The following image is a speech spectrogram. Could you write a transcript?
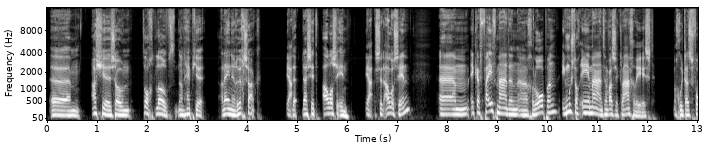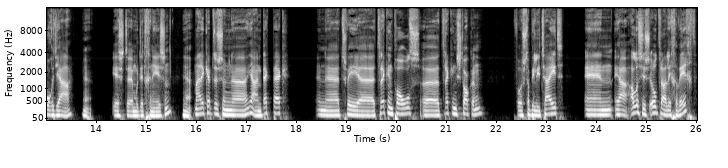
Ehm, als je zo'n tocht loopt, dan heb je alleen een rugzak. Ja. Da- daar zit alles in. Ja, er zit alles in. Ehm, ik heb vijf maanden eh, gelopen. Ik moest nog één maand en was ik klaar geweest. Maar goed, dat is volgend jaar. Ja. Eerst eh, moet dit genezen. Ja. Maar ik heb dus een, eh, ja, een backpack. En eh, twee eh trekking poles, eh trekkingstokken voor stabiliteit. En ja, alles is ultra licht gewicht.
